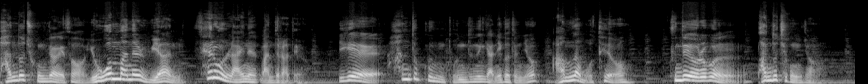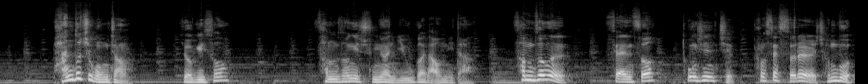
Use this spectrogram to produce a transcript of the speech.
반도체 공장에서 이것만을 위한 새로운 라인을 만들어야 돼요. 이게 한두 푼 돈 드는 게 아니거든요. 아무나 못해요. 근데 여러분, 반도체 공장. 반도체 공장. 여기서 삼성이 중요한 이유가 나옵니다. 삼성은 센서, 통신칩, 프로세서를 전부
